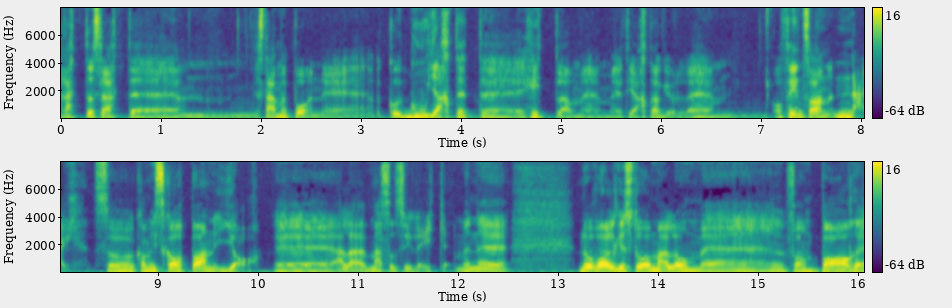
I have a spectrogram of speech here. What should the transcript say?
rett og slett stemme på en eh, godhjertet eh, Hitler med, med et hjerte av gull. Eh, og fins han? Nei. Så kan vi skape han? Ja. Eller mest sannsynlig ikke. Men når valget står mellom for bare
